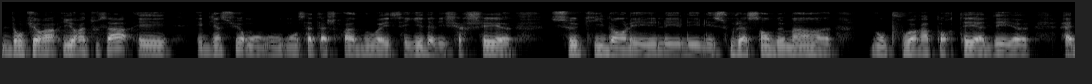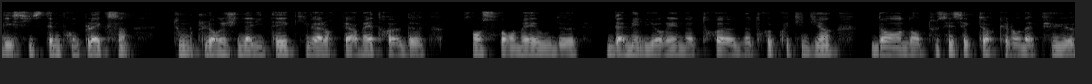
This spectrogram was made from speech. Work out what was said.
Donc il y aura, il y aura tout ça et, bien sûr on, s'attachera nous à essayer d'aller chercher ceux qui dans les, les sous-jacents demain vont pouvoir apporter à des, euh, à des systèmes complexes toute l'originalité qui va leur permettre de transformer ou d'améliorer notre, notre quotidien dans, tous ces secteurs que l'on a pu euh,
